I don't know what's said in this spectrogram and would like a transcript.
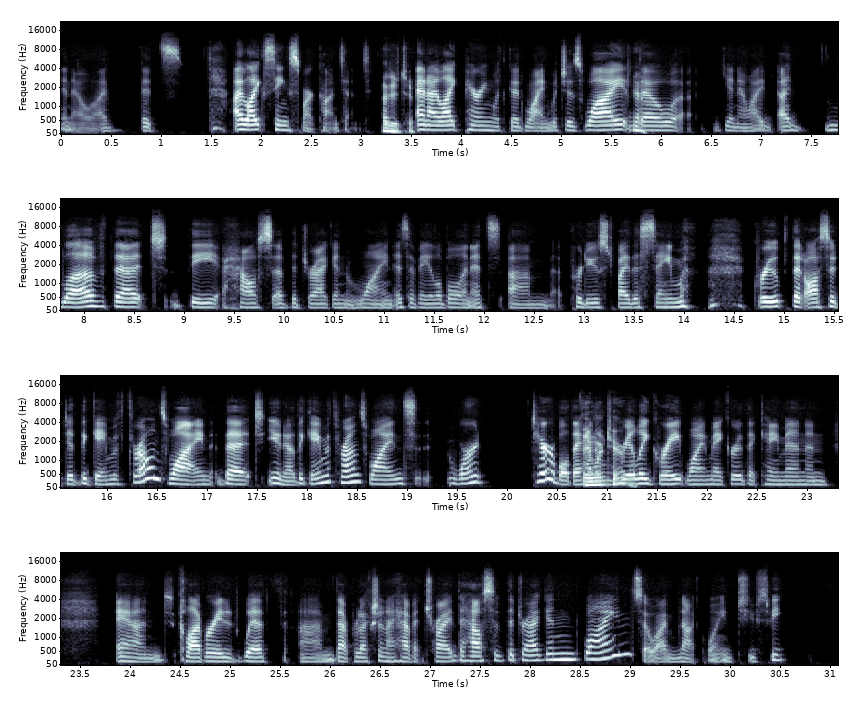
you know, I it's I like seeing smart content, I do too. and I like pairing with good wine, which is why though you know I I love that the House of the Dragon wine is available and it's um, produced by the same group that also did the Game of Thrones wine. That you know the Game of Thrones wines weren't terrible. They, They had a terrible. really great winemaker that came in and and collaborated with um, that production. I haven't tried the House of the Dragon wine, so I'm not going to speak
